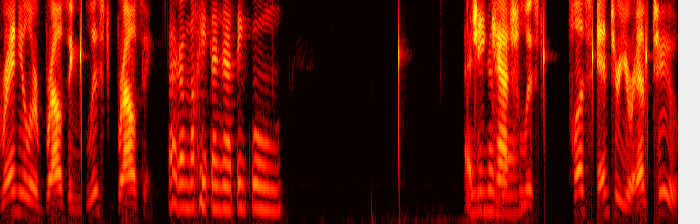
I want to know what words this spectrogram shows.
Granular browsing. List browsing. para makita natin kung ano na ba. Gcache list. Plus enter your M2.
